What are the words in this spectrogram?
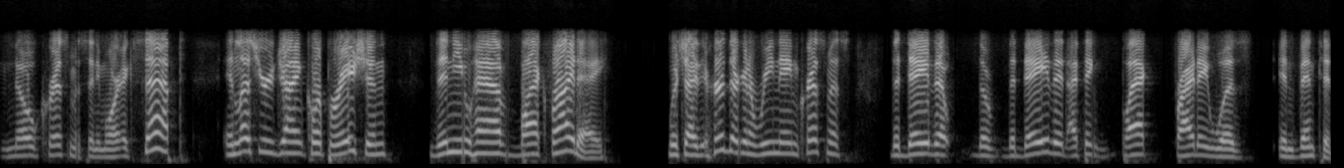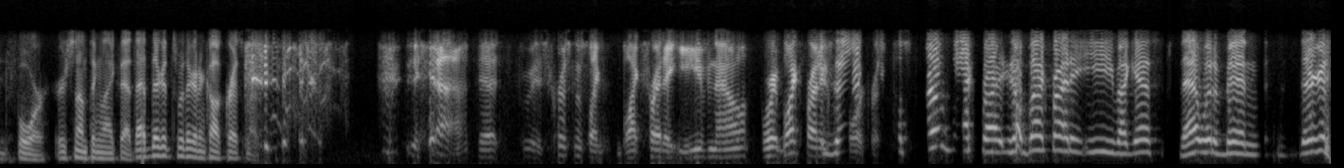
no Christmas anymore, except unless you're a giant corporation, then you have Black Friday, which I heard they're going to rename Christmas the day that the the day that I think Black Friday was invented for, or something like that. That that's what they're going to call Christmas. yeah, it, is Christmas like Black Friday Eve now? Or Black Friday's Exactly. before Christmas. Well, Black Friday, you know, Black Friday Eve. I guess that would have been. They're gonna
